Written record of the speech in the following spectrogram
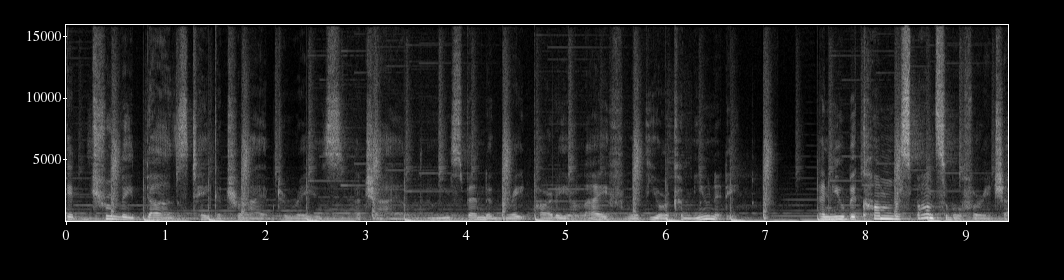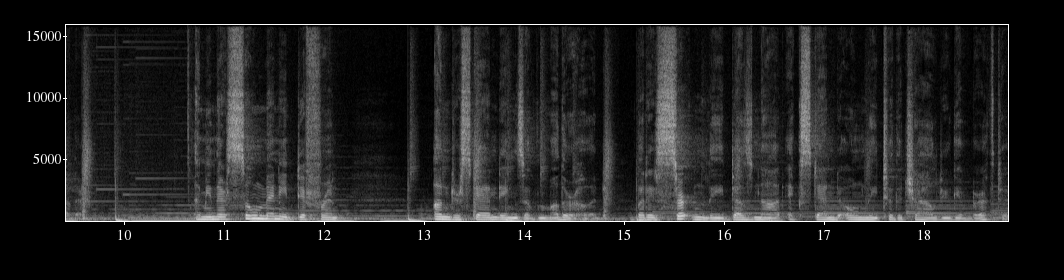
It truly does take a tribe to raise a child and you spend a great part of your life with your community and you become responsible for each other. I mean, there's so many different understandings of motherhood, but it certainly does not extend only to the child you give birth to.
